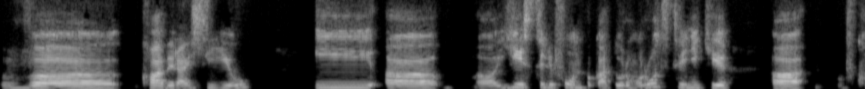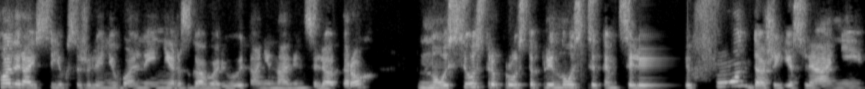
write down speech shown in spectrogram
в COVID ICU, и uh, uh, есть телефон, по которому родственники uh, в COVID ICU, к сожалению, больные не разговаривают, они на вентиляторах, но сестры просто приносят им телефон, даже если они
